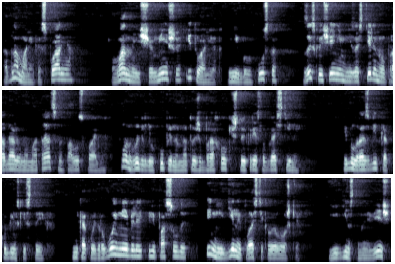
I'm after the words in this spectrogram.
Одна маленькая спальня, ванная еще меньше и туалет. В них было пусто, за исключением незастеленного продавленного матраца на полу спальни. Он выглядел купленным на той же барахолке, что и кресло в гостиной, и был разбит, как кубинский стейк. Никакой другой мебели или посуды и ни единой пластиковой ложки. Единственная вещь,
